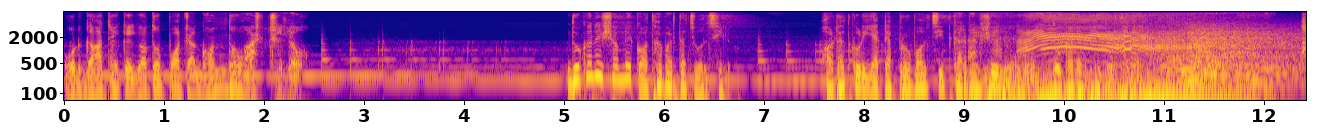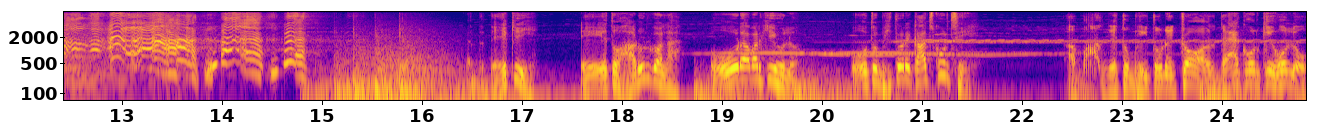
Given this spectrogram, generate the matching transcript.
ওর গা থেকে যত পচা গন্ধ আসছিল। দোকানের সামনে কথাবার্তা চলছিল। হঠাৎ করেই একটা প্রবল চিৎকার ভেসে এলো দোকানের ভিতর থেকে। কি এ তো হাড়ুর গলা। ওর আবার কি হলো? ও তো ভিতরে কাজ করছে। আগে তো ভিতরে চল দেখ ওর কি হলো।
